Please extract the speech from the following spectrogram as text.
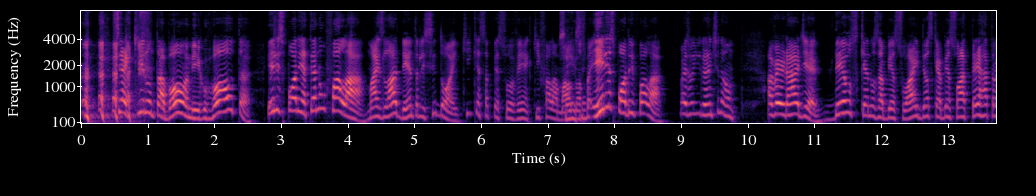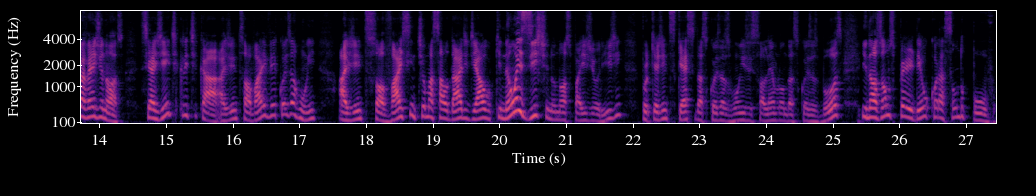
Se aqui não tá bom, amigo, volta. Eles podem até não falar, mas lá dentro eles se doem. O que, que essa pessoa vem aqui falar mal sim, do nosso sim. país? Eles podem falar, mas o imigrante não. A verdade é, Deus quer nos abençoar e Deus quer abençoar a terra através de nós. Se a gente criticar, a gente só vai ver coisa ruim, a gente só vai sentir uma saudade de algo que não existe no nosso país de origem, porque a gente esquece das coisas ruins e só lembram das coisas boas, e nós vamos perder o coração do povo.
